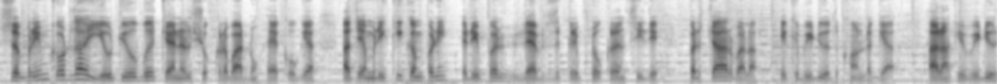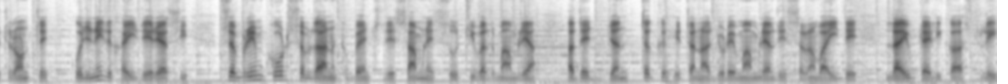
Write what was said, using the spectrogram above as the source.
ਸੁਪਰੀਮ ਕੋਰਟ ਦਾ YouTube ਚੈਨਲ ਸ਼ੁੱਕਰਵਾਰ ਨੂੰ ਹੈਕ ਹੋ ਗਿਆ ਅਤੇ ਅਮਰੀਕੀ ਕੰਪਨੀ ਰਿਪਲ ਲੈਬਸ ਕ੍ਰਿਪਟੋਕਰੰਸੀ ਦੇ ਪ੍ਰਚਾਰ ਵਾਲਾ ਇੱਕ ਵੀਡੀਓ ਦਿਖਾਉਣ ਲੱਗਿਆ। ਹਾਲਾਂਕਿ ਵੀਡੀਓ ਚਲਾਉਣ ਤੇ ਕੁਝ ਨਹੀਂ ਦਿਖਾਈ ਦੇ ਰਿਹਾ ਸੀ। ਸੁਪਰੀਮ ਕੋਰਟ ਸੰਵਿਧਾਨਕ ਬੈਂਚ ਦੇ ਸਾਹਮਣੇ ਸੂਚੀਬੱਧ ਮਾਮਲਿਆਂ ਅਤੇ ਜਨਤਕ ਹਿੱਤਾਂ ਨਾਲ ਜੁੜੇ ਮਾਮਲਿਆਂ ਦੀ ਸੁਣਵਾਈ ਦੇ ਲਾਈਵ ਟੈਲੀਕਾਸਟ ਲਈ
